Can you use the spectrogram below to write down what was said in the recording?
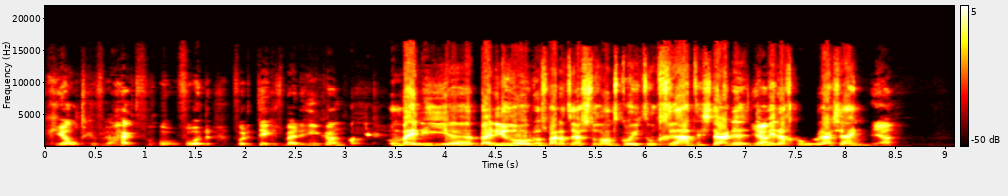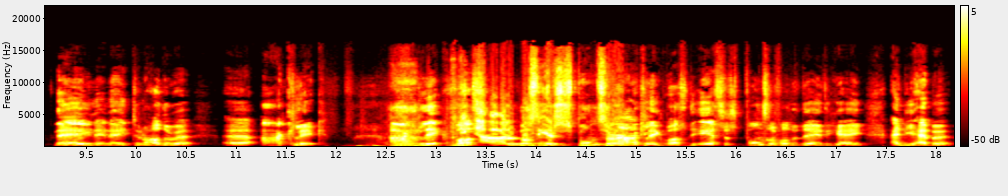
geld gevraagd voor, voor, de, voor de tickets bij de ingang. Kom bij die, eh, bij die Rodos, bij dat restaurant, kon je toen gratis daar de, de Ja. middag konden we daar zijn? Ja. Nee, nee, nee. Toen hadden we eh A-Klik. A-Klik was, Ja, dat was de eerste sponsor. A-Klik was de eerste sponsor van de DTG. En die hebben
